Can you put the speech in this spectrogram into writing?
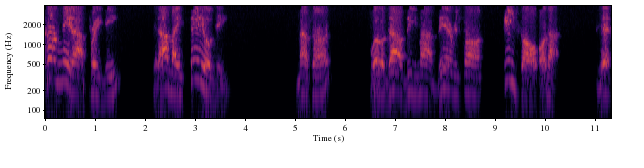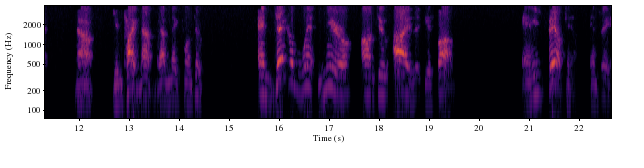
Come near, I pray thee, that I may feel thee, my son, whether thou be my very son Esau or not. Yes. Now, getting tight now, but that's the next one too. And Jacob went near unto Isaac his father, and he felt him and said,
